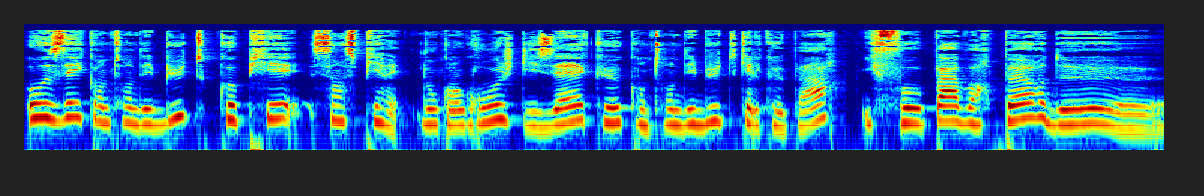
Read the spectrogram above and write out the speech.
oser quand on débute, copier, s'inspirer. Donc en gros, je disais que quand on débute quelque part, il faut pas avoir peur de euh,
